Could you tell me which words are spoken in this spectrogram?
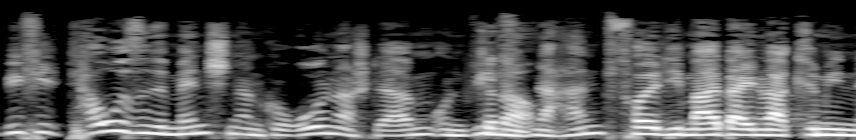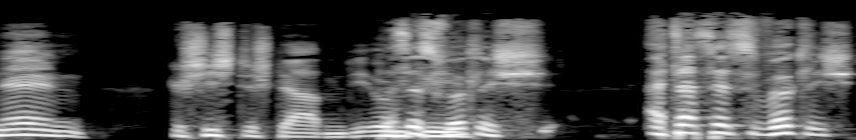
wie viel tausende Menschen an Corona sterben und wie Genau. eine Handvoll, die mal bei einer kriminellen Geschichte sterben. Die irgendwie, Das ist wirklich, Das ist wirklich,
